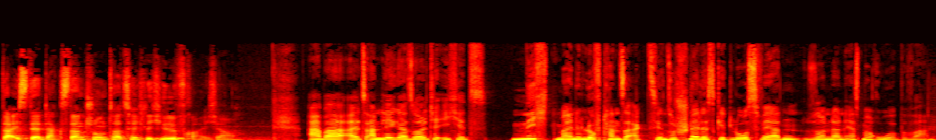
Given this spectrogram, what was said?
Da ist der DAX dann schon tatsächlich hilfreicher. Aber als Anleger sollte ich jetzt nicht meine Lufthansa-Aktien so schnell es geht loswerden, sondern erstmal Ruhe bewahren.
